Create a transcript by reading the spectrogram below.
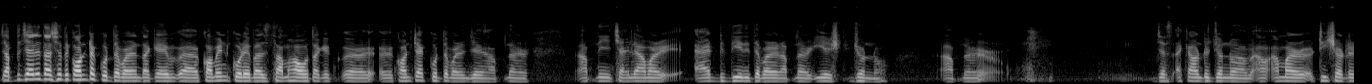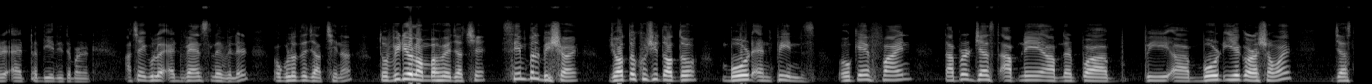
যে আপনি চাইলে তার সাথে কন্ট্যাক্ট করতে পারেন, তাকে কমেন্ট করে বা সামহাও তাকে কন্ট্যাক্ট করতে পারেন যে আপনার, আপনি চাইলে আমার অ্যাড দিয়ে দিতে পারেন আপনার ইয়ের জন্য। আপনার জাস্ট অ্যাকাউন্টের জন্য আমার টি শার্টের অ্যাডটা দিয়ে দিতে পারেন। আচ্ছা এগুলো অ্যাডভান্স লেভেলের ওগুলোতে যাচ্ছি না। তো ভিডিও লম্বা হয়ে যাচ্ছে। সিম্পল বিষয়, যত খুশি তত board and pins okay fine তারপর জাস্ট আপনি আপনার বোর্ড ইয়ে করার সময় জাস্ট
